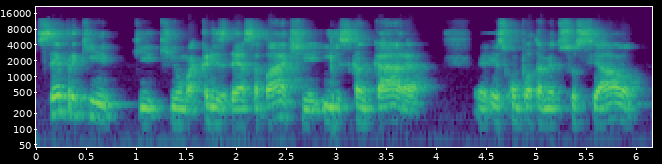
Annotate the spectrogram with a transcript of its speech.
Sempre que, que, que uma crise dessa bate e escancara eh, esse comportamento social,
